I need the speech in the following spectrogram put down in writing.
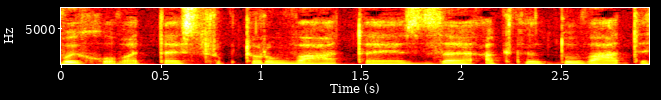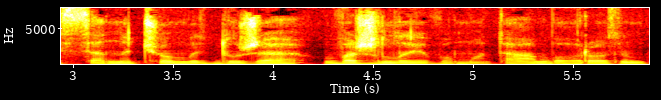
виховати, структурувати, заакцентуватися на чомусь дуже важливому. Та? Бо розум,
